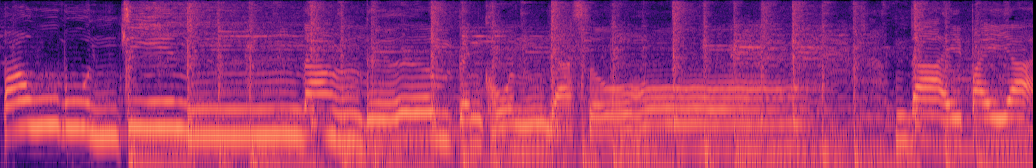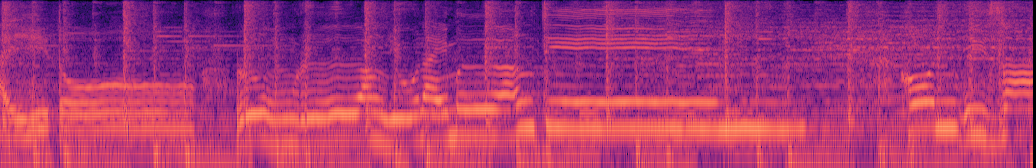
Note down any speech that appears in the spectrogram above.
เป้าบุญจินดังเดิมเป็นคนยาโส ได้ไปใหญ่โต รุ่งเรืองอยู่ในเมืองจีน คนอีสา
